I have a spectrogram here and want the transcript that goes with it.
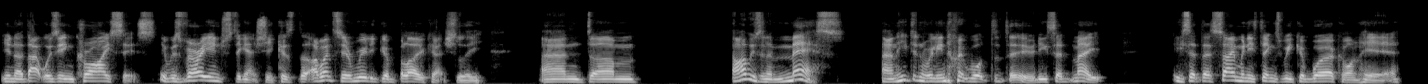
you know, that was in crisis. It was very interesting actually because I went to a really good bloke actually, and um, I was in a mess, and he didn't really know what to do. And he said, "Mate," he said, "There's so many things we could work on here."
